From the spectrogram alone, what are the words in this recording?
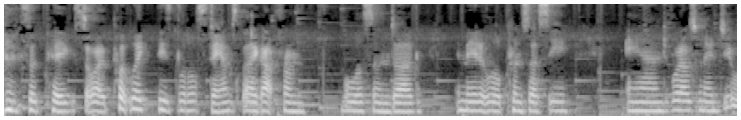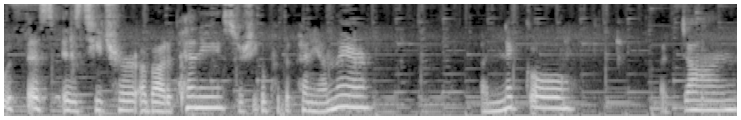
it's a pig, so I put like these little stamps that I got from Melissa and Doug and made it a little princessy and what I was going to do with this is teach her about a penny, so she could put the penny on there, a nickel, a dime,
